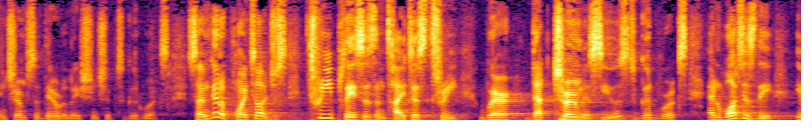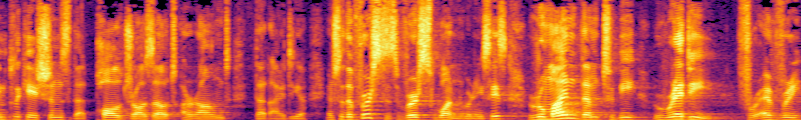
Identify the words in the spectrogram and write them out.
in terms of their relationship to good works. So I'm going to point out just three places in Titus 3 where that term is used, good works, and what is the implications that Paul draws out around that idea. And so the first is verse 1 where he says, "Remind them to be ready for every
